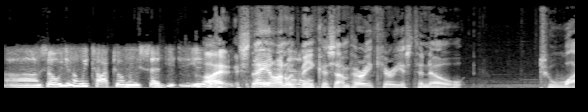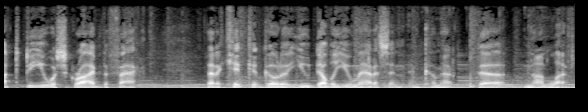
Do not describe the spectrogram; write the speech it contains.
Uh, so you know, we talked to him and we said, you know, All right, stay on with me because I'm very curious to know to what do you ascribe the fact that a kid could go to UW Madison and come out uh, non-left.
